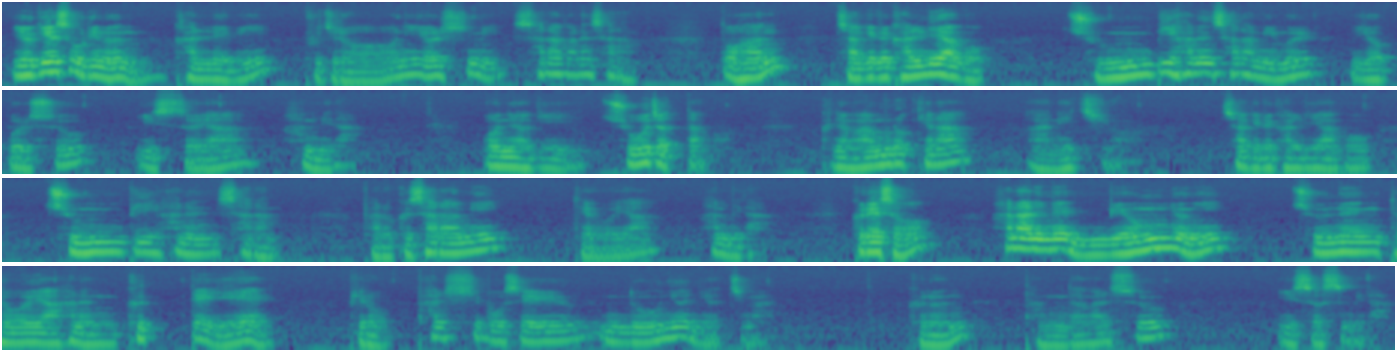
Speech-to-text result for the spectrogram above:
여기에서 우리는 갈렙이 부지런히 열심히 살아가는 사람, 또한 자기를 관리하고 준비하는 사람임을 엿볼 수 있어야 합니다. 언약이 주어졌다고 그냥 아무렇게나 아니지요. 자기를 관리하고 준비하는 사람, 바로 그 사람이 되어야 합니다. 그래서 하나님의 명령이 준행되어야 하는 그때에 비록 85세의 노년이었지만 그는 당당할 수 있었습니다.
